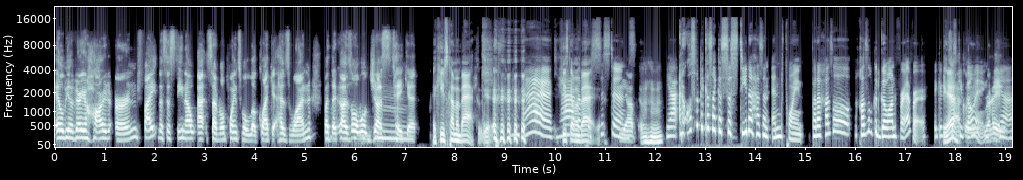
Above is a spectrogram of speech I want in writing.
it'll be a very hard earned fight. The Sestina at several points will look like it has won, but the ghazal will just take Mm. it. It keeps coming back. Back. Yeah, coming the back. persistence. Yep. hmm Yeah, and also because like a Sestina has an end point, but a Ghazal Ghazal could go on forever. It could Yeah. just keep going. right. Yeah.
